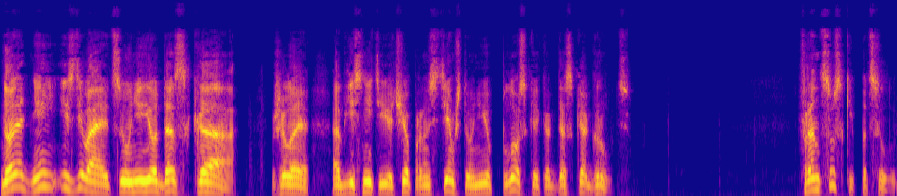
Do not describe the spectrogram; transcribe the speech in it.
но над ней издеваются, у нее доска, желая объяснить ее чопорность тем, что у нее плоская, как доска, грудь. Французский поцелуй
